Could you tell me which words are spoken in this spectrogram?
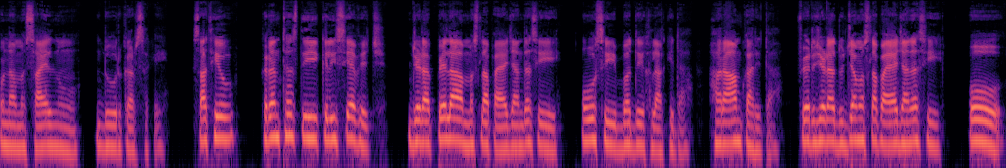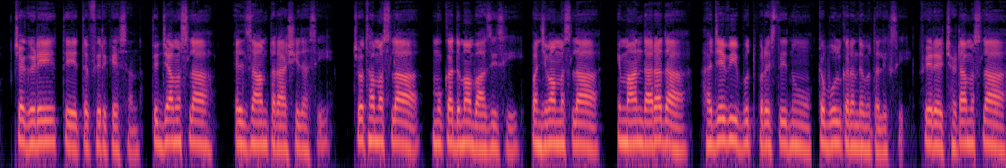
ਉਹਨਾਂ ਮਸਾਇਲ ਨੂੰ ਦੂਰ ਕਰ ਸਕੇ ਸਾਥੀਓ ਕਰੰਥਸ ਦੀ ਕਲੀਸਿਆ ਵਿੱਚ ਜਿਹੜਾ ਪਹਿਲਾ ਮਸਲਾ ਪਾਇਆ ਜਾਂਦਾ ਸੀ ਉਹ ਸੀ ਬਦ اخلاقی ਦਾ ਹਰਾਮਕਾਰੀ ਦਾ ਫਿਰ ਜਿਹੜਾ ਦੂਜਾ ਮਸਲਾ ਪਾਇਆ ਜਾਂਦਾ ਸੀ ਉਹ ਝਗੜੇ ਤੇ ਤਫਰਕੇ ਸਨ ਤੀਜਾ ਮਸਲਾ ਇਲਜ਼ਾਮ ਤਰਾਸ਼ੀ ਦਾ ਸੀ ਚੌਥਾ ਮਸਲਾ ਮੁਕੱਦਮਾਬਾਜ਼ੀ ਸੀ ਪੰਜਵਾਂ ਮਸਲਾ ਇਮਾਨਦਾਰਾਂ ਦਾ ਹਜੇ ਵੀ ਬੁੱਤ ਪ੍ਰਸਤੀ ਨੂੰ ਕਬੂਲ ਕਰਨ ਦੇ ਮੁਤਲਕ ਸੀ। ਫਿਰ ਛਠਾ ਮਸਲਾ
